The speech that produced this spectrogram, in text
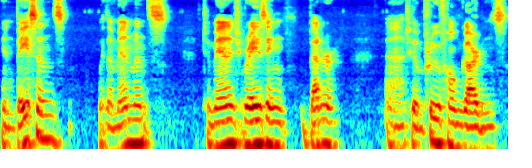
in basins with amendments, to manage grazing better, uh, to improve home gardens,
